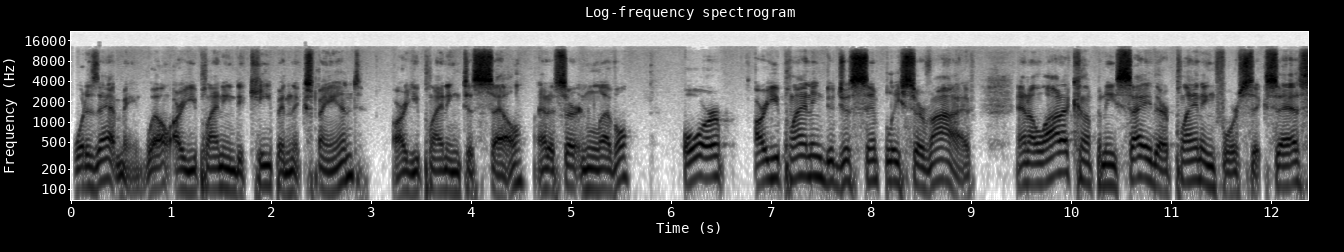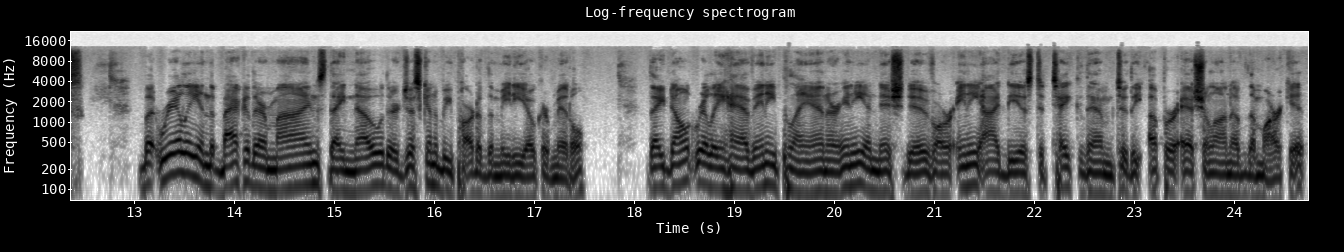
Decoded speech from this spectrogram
What does that mean? Well, are you planning to keep and expand? Are you planning to sell at a certain level? Or are you planning to just simply survive? And a lot of companies say they're planning for success, but really in the back of their minds, they know they're just going to be part of the mediocre middle. They don't really have any plan or any initiative or any ideas to take them to the upper echelon of the market.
